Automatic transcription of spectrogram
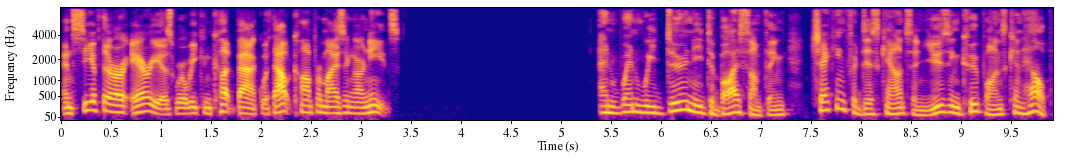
and see if there are areas where we can cut back without compromising our needs. And when we do need to buy something, checking for discounts and using coupons can help.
